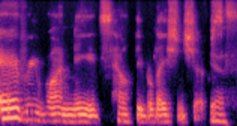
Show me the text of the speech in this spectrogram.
Everyone needs healthy relationships. yes.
